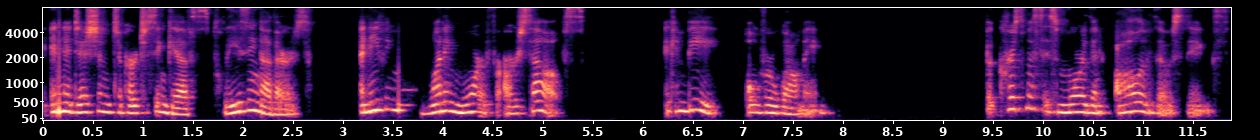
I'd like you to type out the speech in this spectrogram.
in addition to purchasing gifts, pleasing others, and even wanting more for ourselves, it can be overwhelming. But Christmas is more than all of those things.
